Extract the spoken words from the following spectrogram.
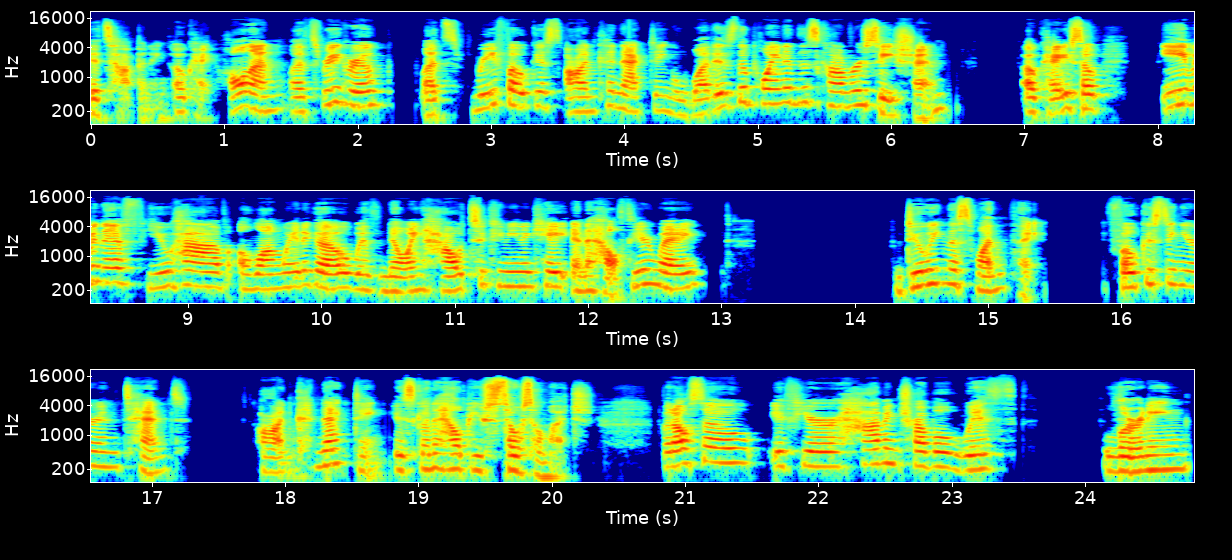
it's happening. Okay, hold on, let's regroup. Let's refocus on connecting. What is the point of this conversation? Okay, so even if you have a long way to go with knowing how to communicate in a healthier way, doing this one thing, focusing your intent on connecting is going to help you so, so much. But also, if you're having trouble with learning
